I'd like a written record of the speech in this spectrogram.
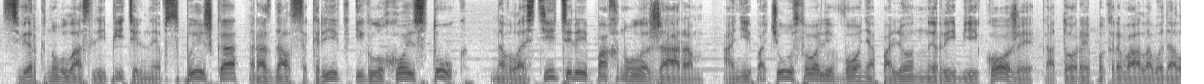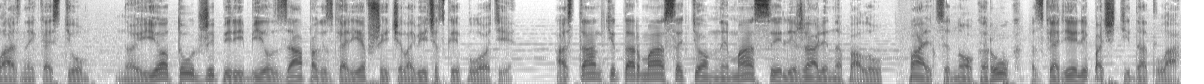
Сверкнула ослепительная вспышка, раздался крик и глухой стук. На властителей пахнуло жаром. Они почувствовали вонь опаленной рыбьей кожи, которая покрывала водолазный костюм, но ее тут же перебил запах сгоревшей человеческой плоти. Останки Тормаса темной массы лежали на полу. Пальцы ног и рук сгорели почти дотла.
